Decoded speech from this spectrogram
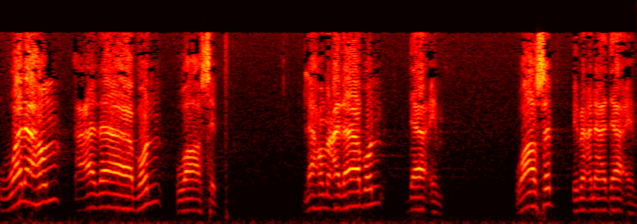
ولهم عذاب واصب لهم عذاب دائم. واصب بمعنى دائم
